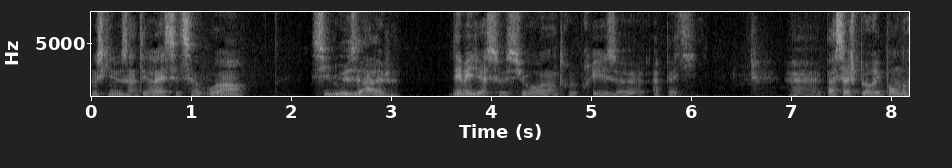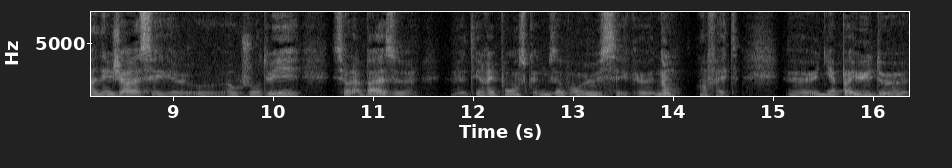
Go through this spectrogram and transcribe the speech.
Nous ce qui nous intéresse c'est de savoir si l'usage des médias sociaux en entreprise euh, a pâti. bah ça je peux répondre déjà, c'est aujourd'hui, sur la base des réponses que nous avons eues, c'est que non, en fait. il n'y a pas eu de,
